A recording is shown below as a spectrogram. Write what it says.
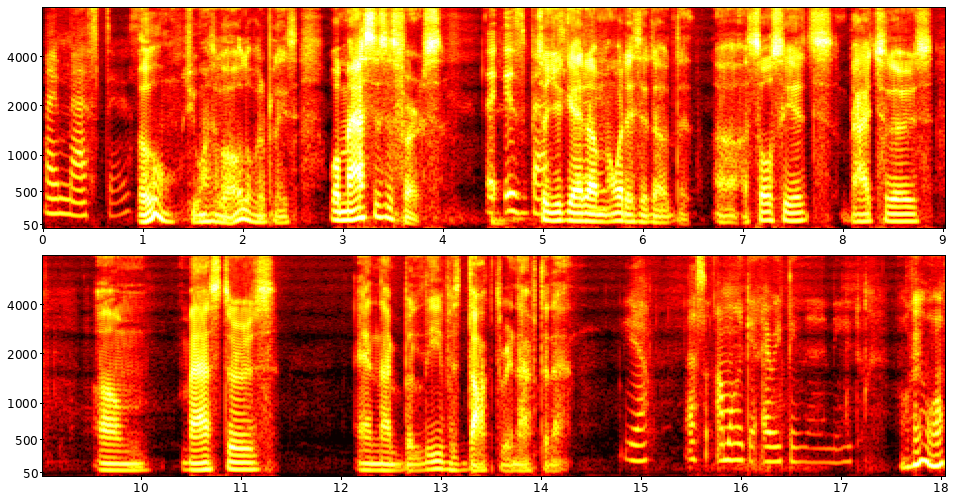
my master's. Oh, she wants to go all over the place. Well, masters is first. It is So you get um, what is it? Uh, the, uh, associates, bachelors, um, masters, and I believe his doctorate after that. Yeah, that's. I'm gonna get everything that I need. Okay, well,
